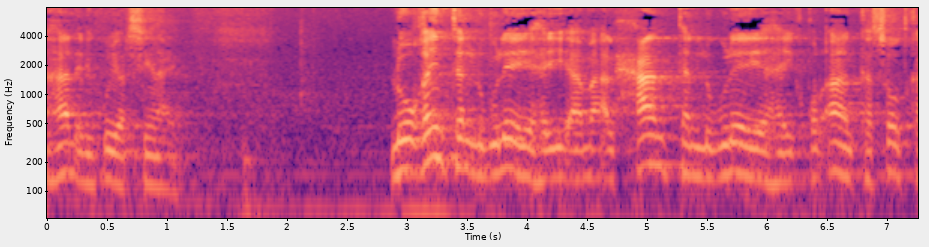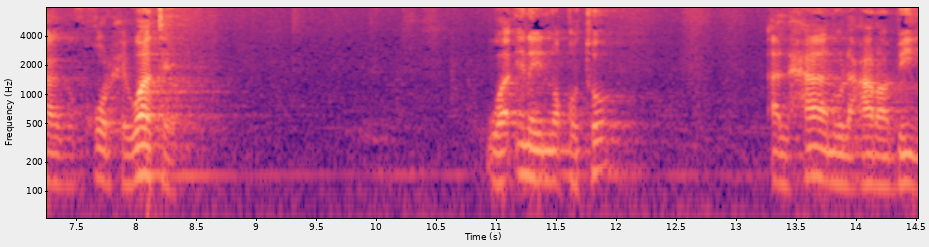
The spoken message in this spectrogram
ahaan idinku yarsiinaya luuqayntan lagu leeyahay ama alxaantan lagu leeyahay qur'aanka sawdkaaga ku qurxi waa tee. Waa inay noqoto alxaanu alcarabiy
